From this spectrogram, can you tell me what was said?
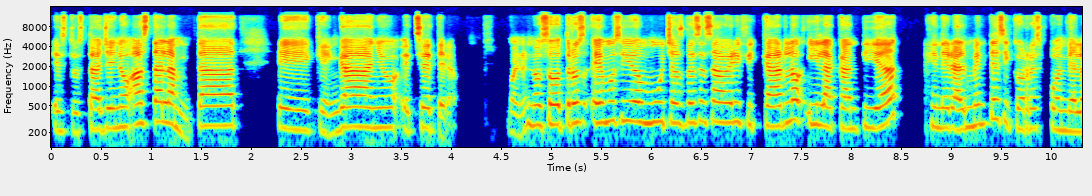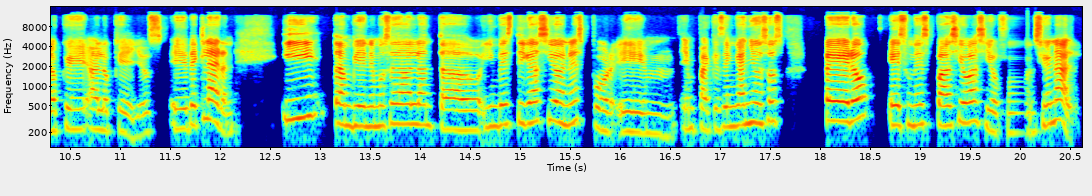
esto está lleno hasta la mitad, eh, qué engaño, etcétera. Bueno, nosotros hemos ido muchas veces a verificarlo y la cantidad generalmente sí corresponde a lo que, a lo que ellos eh, declaran. Y también hemos adelantado investigaciones por em, empaques engañosos pero es un espacio vacío funcional.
